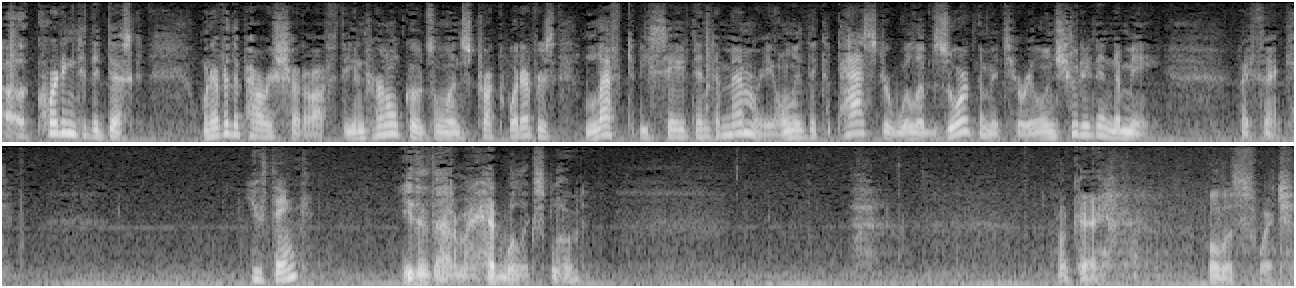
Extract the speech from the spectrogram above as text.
According to the disk, whenever the power is shut off, the internal codes will instruct whatever's left to be saved into memory. Only the capacitor will absorb the material and shoot it into me. I think. You think? Either that or my head will explode. Okay. Pull the switch.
